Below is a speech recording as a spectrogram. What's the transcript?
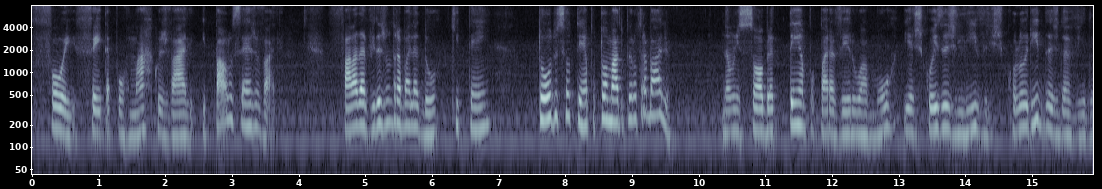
foi feita por Marcos Vale e Paulo Sérgio Vale fala da vida de um trabalhador que tem todo o seu tempo tomado pelo trabalho. Não lhe sobra tempo para ver o amor e as coisas livres, coloridas da vida.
